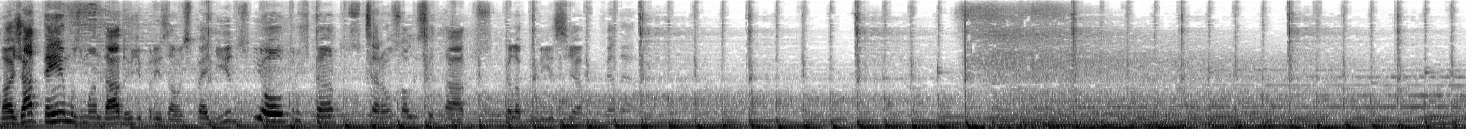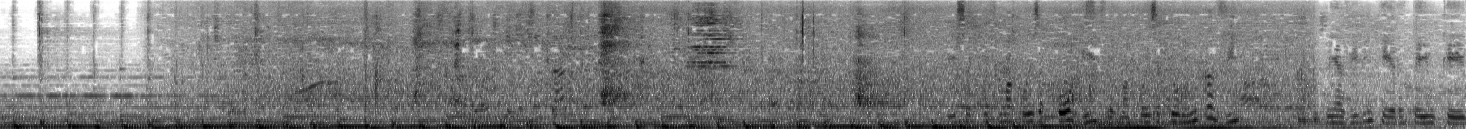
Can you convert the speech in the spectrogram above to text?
Nós já temos mandados de prisão expedidos e outros tantos serão solicitados pela Polícia Federal. Coisa horrível, uma coisa que eu nunca vi minha vida inteira. Tenho o quê?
